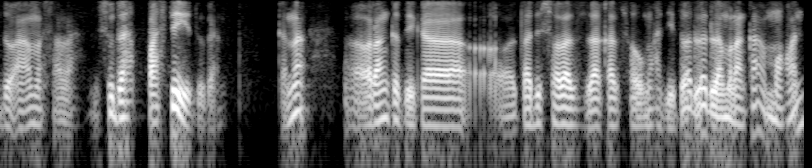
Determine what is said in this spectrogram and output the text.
doa masalah. Sudah pasti itu kan. Karena orang ketika uh, tadi sholat zakat saum haji itu adalah dalam rangka mohon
